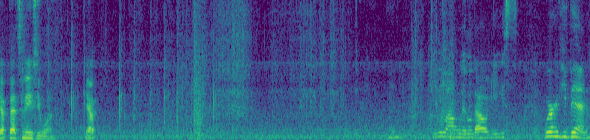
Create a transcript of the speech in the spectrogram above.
Yep, that's an easy one. Yep. Get along, little doggies. Where have you been?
